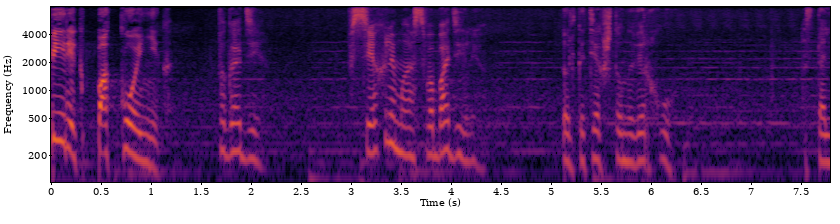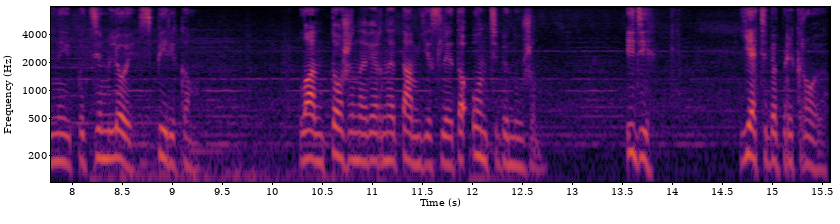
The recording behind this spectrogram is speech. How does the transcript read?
Пирик покойник. Погоди. Всех ли мы освободили? Только тех, что наверху. Остальные под землей с Пириком. Лан тоже, наверное, там, если это он тебе нужен. Иди, я тебя прикрою.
